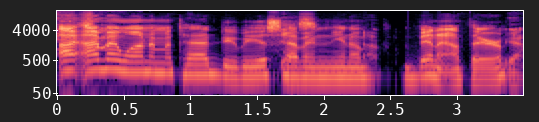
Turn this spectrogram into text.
I, I, I, one, I'm a tad dubious, having you know been out there. Yeah.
